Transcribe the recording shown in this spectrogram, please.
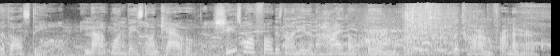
with Allstate, not one based on Carol. She's more focused on hitting a high note than the car in front of her.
